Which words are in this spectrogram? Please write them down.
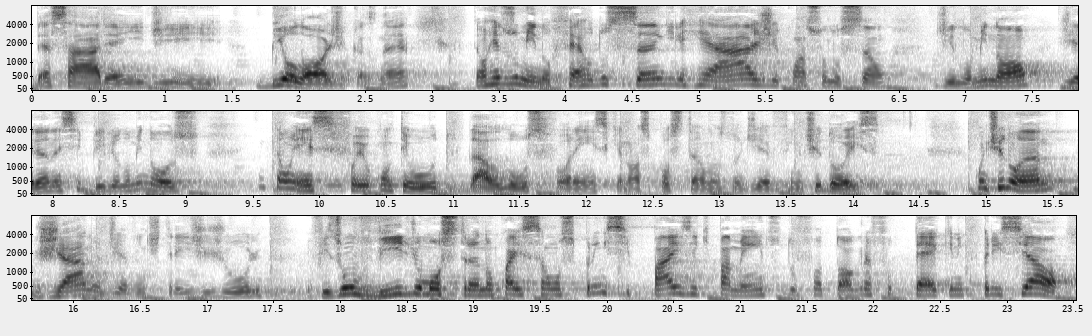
dessa área aí de biológicas, né? Então, resumindo, o ferro do sangue ele reage com a solução de luminol, gerando esse brilho luminoso. Então, esse foi o conteúdo da luz forense que nós postamos no dia 22. Continuando, já no dia 23 de julho, eu fiz um vídeo mostrando quais são os principais equipamentos do fotógrafo técnico pericial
